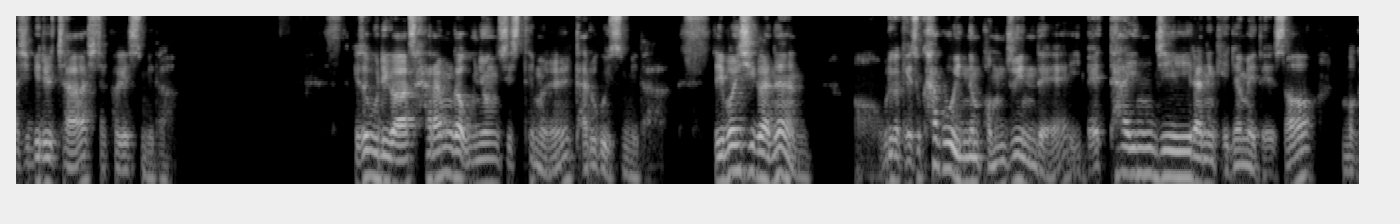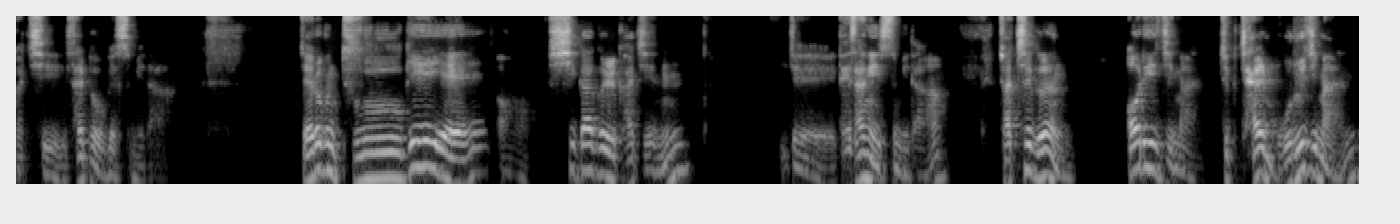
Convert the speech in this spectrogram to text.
41일차 시작하겠습니다. 그래서 우리가 사람과 운영 시스템을 다루고 있습니다. 이번 시간은 어, 우리가 계속 하고 있는 범주인데 이 메타인지라는 개념에 대해서 한번 같이 살펴보겠습니다. 자, 여러분 두 개의 어, 시각을 가진 이제 대상이 있습니다. 좌측은 어리지만 즉 잘 모르지만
